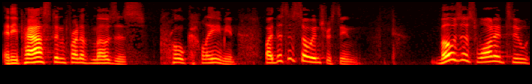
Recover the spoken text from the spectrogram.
And he passed in front of Moses, proclaiming. Why, this is so interesting. Moses wanted to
